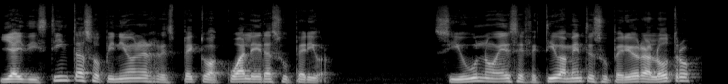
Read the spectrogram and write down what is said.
y hay distintas opiniones respecto a cuál era superior. Si uno es efectivamente superior al otro,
